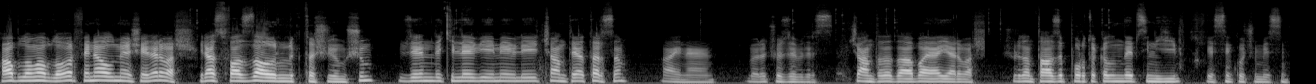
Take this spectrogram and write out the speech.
Kablo mablo var. Fena olmayan şeyler var. Biraz fazla ağırlık taşıyormuşum. Üzerimdeki levyeyi mevleyi çantaya atarsam aynen böyle çözebiliriz. Çantada daha bayağı yer var. Şuradan taze portakalın da hepsini yiyeyim. Yesin koçum yesin.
